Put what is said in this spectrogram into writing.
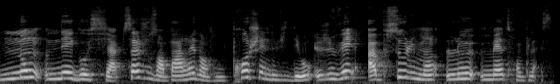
non négociable. Ça, je vous en parlerai dans une prochaine vidéo. Je vais absolument le mettre en place.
